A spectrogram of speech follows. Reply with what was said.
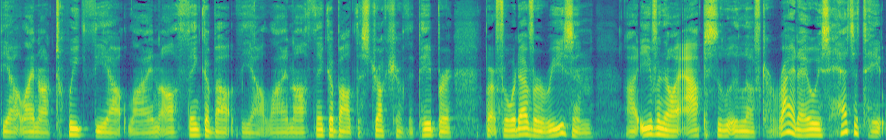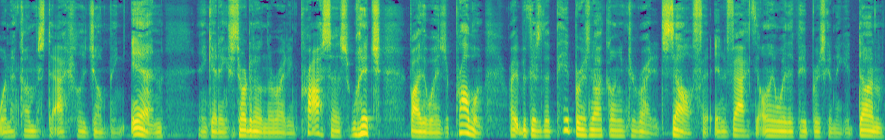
the outline, I'll tweak the outline, I'll think about the outline, I'll think about the structure of the paper, but for whatever reason, uh, even though I absolutely love to write, I always hesitate when it comes to actually jumping in and getting started on the writing process, which, by the way, is a problem, right? Because the paper is not going to write itself. In fact, the only way the paper is going to get done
